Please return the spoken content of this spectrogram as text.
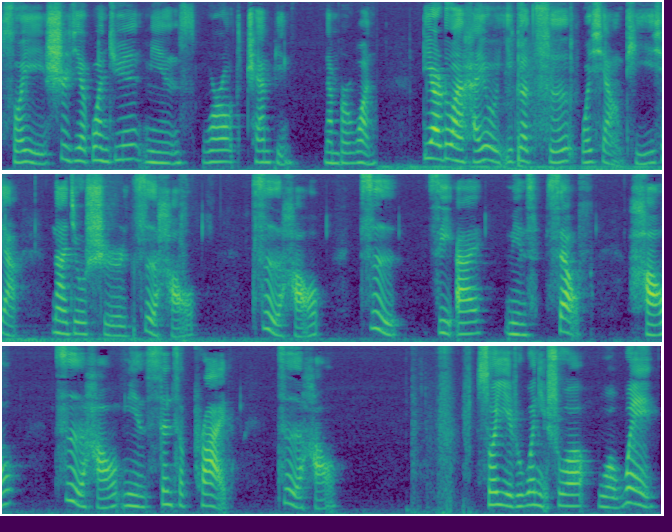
所以世界冠军 means world champion number one。第二段还有一个词，我想提一下。那就是自豪，自豪，自 z i means self，豪自豪 means sense of pride，自豪。所以，如果你说我为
